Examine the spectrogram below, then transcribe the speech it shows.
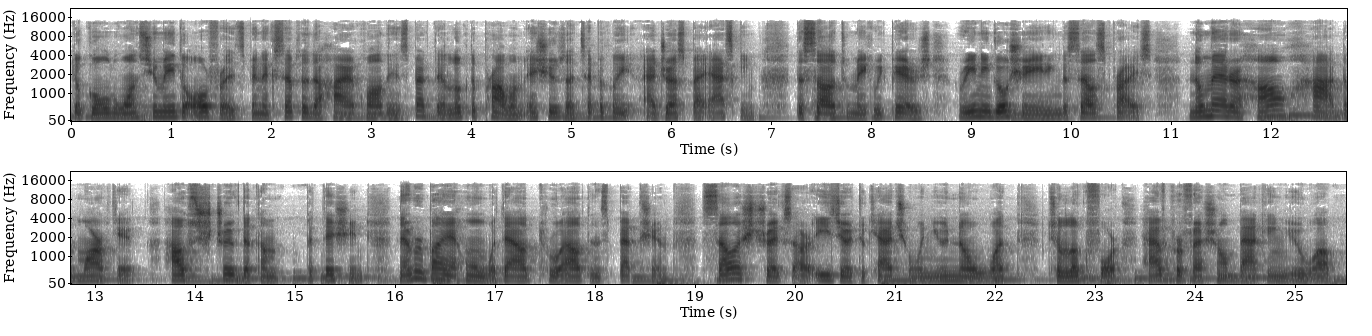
the gold once you made the offer. It's been accepted a higher quality inspector. Look the problem issues are typically addressed by asking the seller to make repairs renegotiating the sales price. No matter how hot the market how strict the competition never buy a home without throughout inspection. Seller's tricks are easier to catch when you know what to look for. Have professional backing you up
